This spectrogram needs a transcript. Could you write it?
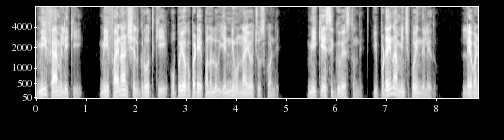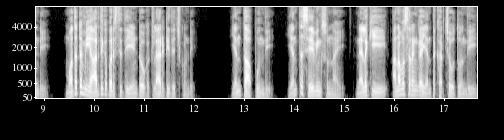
మీ ఫ్యామిలీకి మీ ఫైనాన్షియల్ గ్రోత్కి ఉపయోగపడే పనులు ఎన్ని ఉన్నాయో చూసుకోండి. మీకే సిగ్గు వేస్తుంది. ఇప్పుడైనా మించిపోయింది లేదు. లేవండి మొదట మీ ఆర్థిక పరిస్థితి ఏంటో ఒక క్లారిటీ తెచ్చుకోండి. ఎంత అప్పుంది ఎంత సేవింగ్స్ ఉన్నాయి నెలకి అనవసరంగా ఎంత ఖర్చవుతోంది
